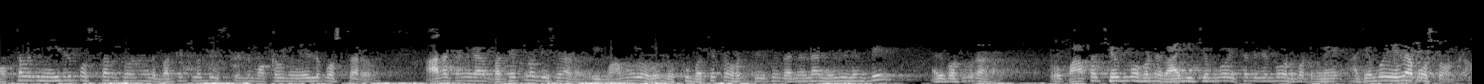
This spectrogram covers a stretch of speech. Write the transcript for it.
మొక్కలకి నీళ్ళు పోస్తారు చూడండి బకెట్లో తీసుకెళ్ళి మొక్కలకి నీళ్ళు పోస్తారు. ఆ రకంగా బకెట్లో తీసుకురాడు ఈ మామూలు డొక్కు బకెట్ ఒకటి తీసి దాని నిండా నీళ్ళు నింపి అది పట్టుకురాడు. ఓ పాత చెంబు ఒకటి రాగి చెంబు ఇతర చెంబు ఒకటి పట్టుకుని ఆ చెంబు ఇలా పోస్తూ ఉంటాం.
